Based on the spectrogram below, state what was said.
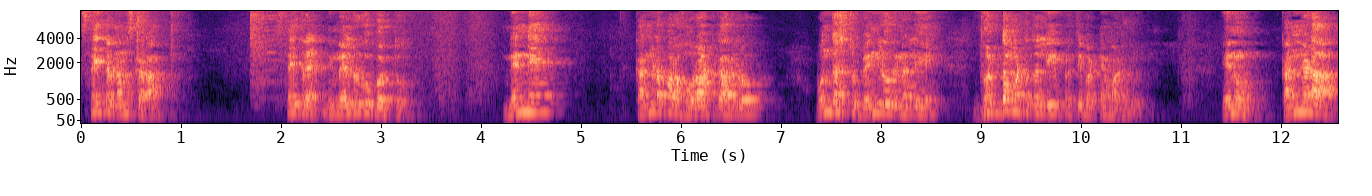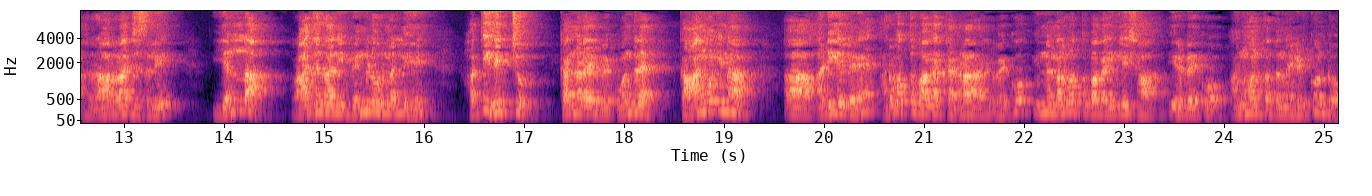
ಸ್ನೇಹಿತರೆ, ನಮಸ್ಕಾರ. ಸ್ನೇಹಿತರೆ, ನಿಮ್ಮೆಲ್ರಿಗೂ ಗೊತ್ತು. ನಿನ್ನೆ ಕನ್ನಡ ಪರ ಹೋರಾಟಗಾರರು ಒಂದಷ್ಟು ಬೆಂಗಳೂರಿನಲ್ಲಿ ದೊಡ್ಡ ಮಟ್ಟದಲ್ಲಿ ಪ್ರತಿಭಟನೆ ಮಾಡಿದರು. ಏನು, ಕನ್ನಡ ರಾಜ್ಯಸಲಿ ಎಲ್ಲ ರಾಜಧಾನಿ ಬೆಂಗಳೂರಿನಲ್ಲಿ ಅತಿ ಹೆಚ್ಚು ಕನ್ನಡ ಇರಬೇಕು. ಅಂದರೆ ಕಾನೂನಿನ ಅಡಿಯಲ್ಲೇ ಅರವತ್ತು ಭಾಗ ಕನ್ನಡ ಇರಬೇಕು, ಇನ್ನು ನಲವತ್ತು ಭಾಗ ಇಂಗ್ಲಿಷ್ ಇರಬೇಕು ಅನ್ನುವಂಥದ್ದನ್ನು ಹಿಡ್ಕೊಂಡು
